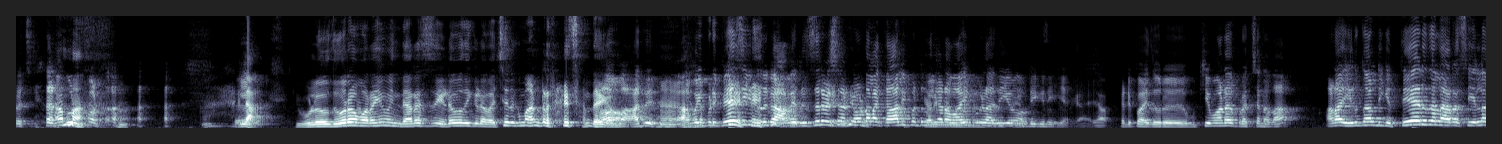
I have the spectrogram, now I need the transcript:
பிரச்சனை ஆமா. இல்ல இவ்வளவு தூரம் வரையும் இந்த அரசு இடஒதுக்கீடு வச்சிருக்குமான்றது சந்தேகம். அது. நம்ம இப்படி பேசிக்கிட்டு இருக்கோம். அவன் ரிசர்வேஷன் டோட்டலா காலி பண்றதுக்கான வாய்ப்புகள் அதிகம் அப்படிங்கிறீங்க. யா. கண்டிப்பா இது ஒரு முக்கியமான பிரச்சனை தான். ஆனா இருந்தாலும் நீங்க தேர்தல் அரசியல்ல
